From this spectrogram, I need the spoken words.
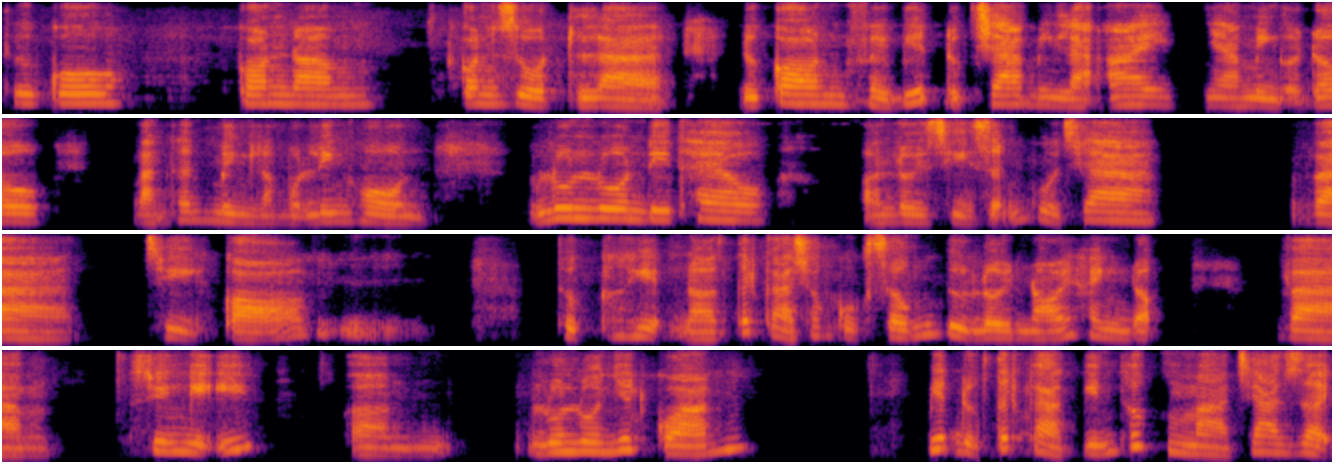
thưa cô con um, con ruột là đứa con phải biết được cha mình là ai nhà mình ở đâu. Bản thân mình là một linh hồn luôn luôn đi theo uh, lời chỉ dẫn của cha. Và chỉ có thực hiện uh, tất cả trong cuộc sống từ lời nói hành động và suy nghĩ uh, luôn luôn nhất quán. Biết được tất cả kiến thức mà cha dạy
